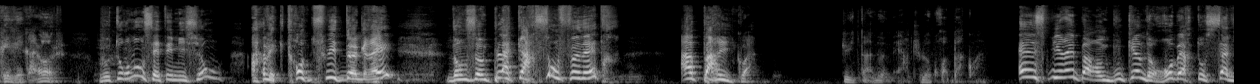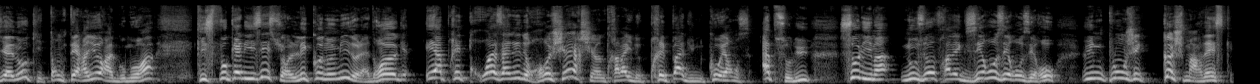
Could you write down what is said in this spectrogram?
Calor Nous tournons cette émission avec 38 degrés dans un placard sans fenêtre à Paris, quoi. Putain de merde, je le crois pas, quoi. Inspiré par un bouquin de Roberto Saviano, qui est antérieur à Gomorrah, qui se focalisait sur l'économie de la drogue, et après trois années de recherche et un travail de prépa d'une cohérence absolue, Solima nous offre avec 000 une plongée cauchemardesque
